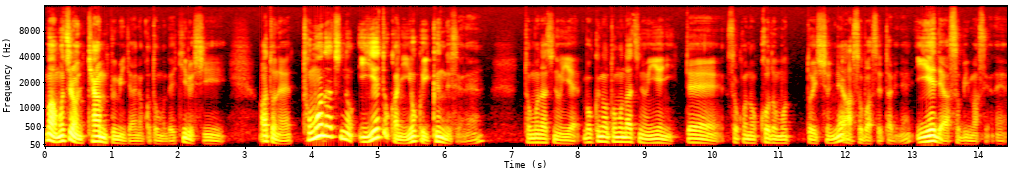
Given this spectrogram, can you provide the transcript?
まあもちろんキャンプみたいなこともできるしあとね友達の家とかによく行くんですよね。友達の家僕の友達の家に行ってそこの子供と一緒にね遊ばせたりね家で遊びますよね。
